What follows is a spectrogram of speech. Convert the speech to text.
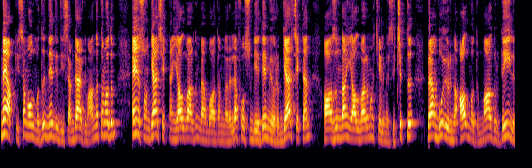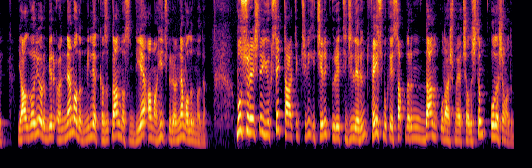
Ne yaptıysam olmadı, ne dediysem derdimi anlatamadım. En son gerçekten yalvardım ben bu adamlara. Laf olsun diye demiyorum. Gerçekten ağzımdan yalvarma kelimesi çıktı. Ben bu ürünü almadım, mağdur değilim. Yalvarıyorum bir önlem alın, millet kazıklanmasın diye ama hiçbir önlem alınmadı. Bu süreçte yüksek takipçili içerik üreticilerin Facebook hesaplarından ulaşmaya çalıştım. Ulaşamadım.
